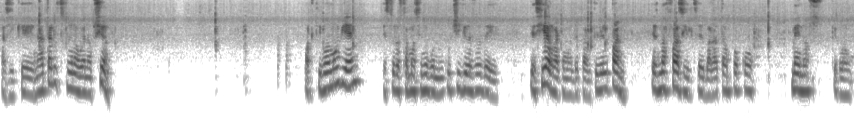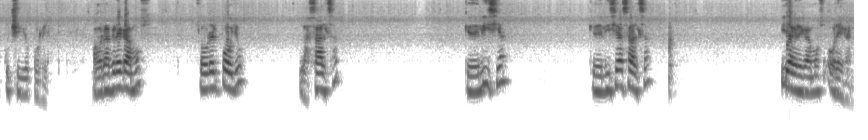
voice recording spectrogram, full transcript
Así que Natalie es una buena opción. Partimos muy bien. Esto lo estamos haciendo con un cuchillo de, de sierra, como el de partir el pan. Es más fácil, se desbarata un poco menos que con un cuchillo corriente. Ahora agregamos sobre el pollo la salsa. Qué delicia, qué delicia salsa. Y agregamos orégano.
